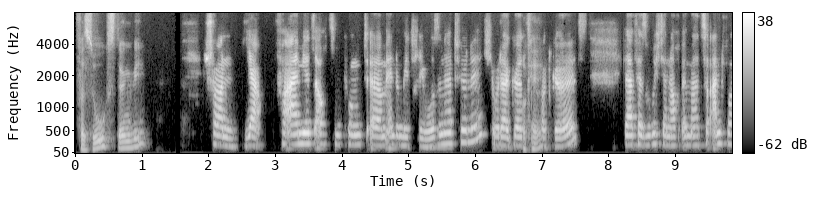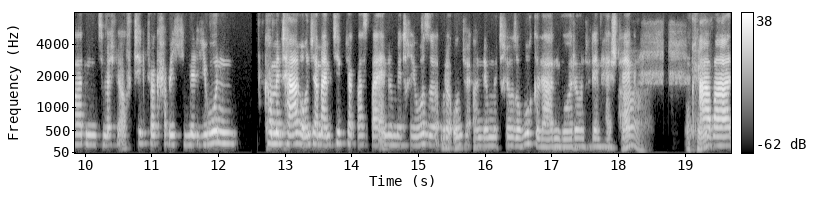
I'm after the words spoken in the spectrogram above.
versuchst irgendwie? Schon, ja. Vor allem jetzt auch zum Punkt ähm, Endometriose natürlich oder Girls okay. Support Girls. Da versuche ich dann auch immer zu antworten. Zum Beispiel auf TikTok habe ich Millionen Kommentare unter meinem TikTok, was bei Endometriose oder unter Endometriose hochgeladen wurde unter dem Hashtag. Ah, okay. Aber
